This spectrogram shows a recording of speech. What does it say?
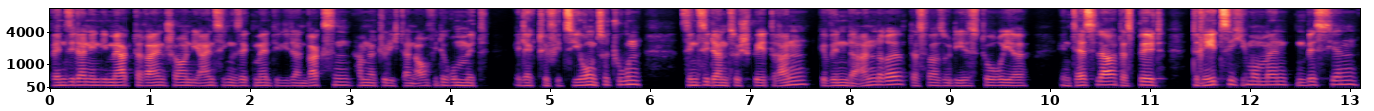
Wenn Sie dann in die Märkte reinschauen, die einzigen Segmente, die dann wachsen, haben natürlich dann auch wiederum mit Elektrifizierung zu tun. Sind sie dann zu spät dran, gewinnen da andere. Das war so die Historie in Tesla. Das Bild dreht sich im Moment ein bisschen.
